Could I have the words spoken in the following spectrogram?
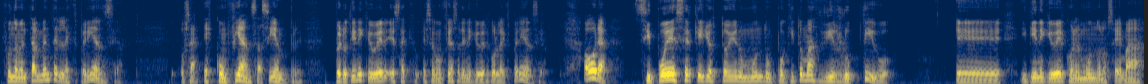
fundamentalmente es la experiencia. O sea, es confianza siempre, pero tiene que ver, esa, confianza tiene que ver con la experiencia. Ahora, si puede ser que yo estoy en un mundo un poquito más disruptivo eh, y tiene que ver con el mundo, no sé, más,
